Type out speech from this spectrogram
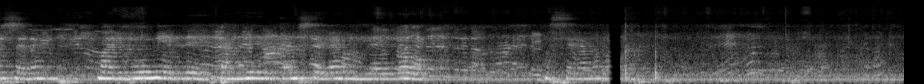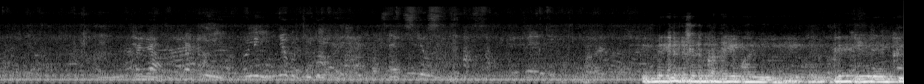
നിൽക്കാൻ സ്ഥലം മരുഭൂമിയല്ലേ? തങ്ങി നിൽക്കാൻ സ്ഥലമില്ലല്ലോ. അസ്സലാമു മികച്ചൊരു കഥയുമായി വേദിയിലേക്ക്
